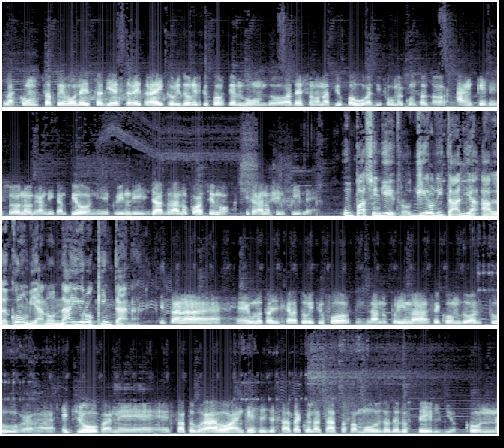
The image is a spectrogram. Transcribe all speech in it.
La consapevolezza di essere tra i corridori più forti al mondo, adesso non ha più paura di Froome e Contador, anche se sono grandi campioni e quindi già l'anno prossimo ci saranno scintille. Un passo indietro, Giro d'Italia al colombiano Nairo Quintana. Quintana è uno tra gli scalatori più forti, l'anno prima secondo al Tour, è giovane, è stato bravo anche se c'è stata quella tappa famosa dello Stelvio con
